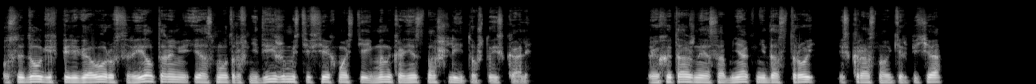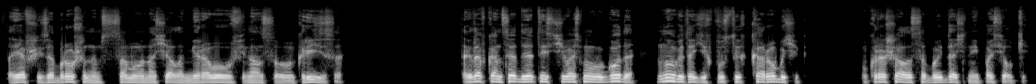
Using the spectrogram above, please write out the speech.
После долгих переговоров с риэлторами и осмотров недвижимости всех мастей мы наконец нашли то, что искали. Трехэтажный особняк «Недострой» из красного кирпича, стоявший заброшенным с самого начала мирового финансового кризиса. Тогда в конце 2008 года много таких пустых коробочек украшало собой дачные поселки.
